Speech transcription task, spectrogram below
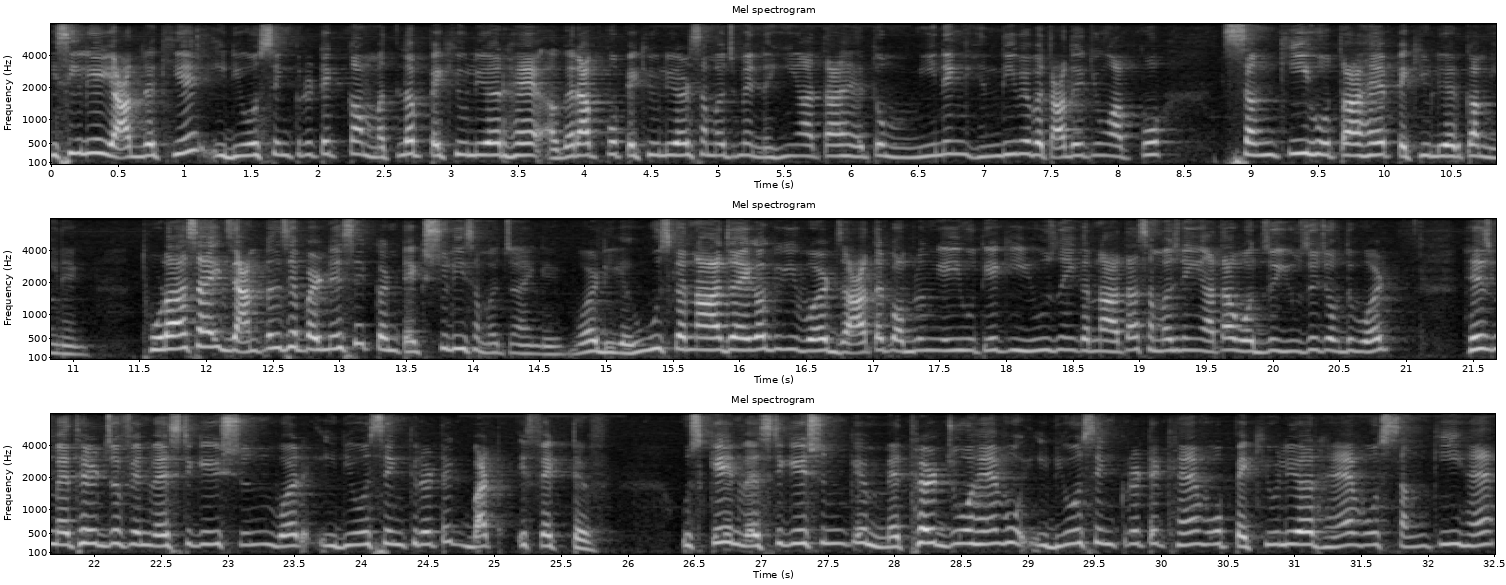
इसीलिए याद रखिए इडियोसिंक्रेटिक का मतलब पेक्यूलियर है। अगर आपको पेक्यूलियर समझ में नहीं आता है तो मीनिंग हिंदी में बता देती हूँ आपको, संकी होता है पेक्यूलियर का मीनिंग थोड़ा सा एग्ज़ाम्पल से पढ़ने से कंटेक्चुअली समझ जाएँगे। वर्ड यूज़ करना आ जाएगा, क्योंकि वर्ड ज़्यादातर प्रॉब्लम यही होती है कि यूज़ नहीं करना आता, समझ नहीं आता what the usages of the word his methods of investigation were idiosyncratic but effective उसके इन्वेस्टिगेशन के मेथड जो हैं, वो इडियोसिंक्रेटिक हैं, वो पेक्यूलियर हैं, वो संकी हैं,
